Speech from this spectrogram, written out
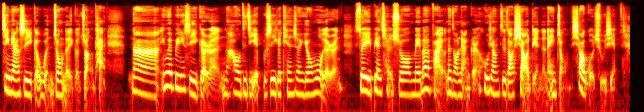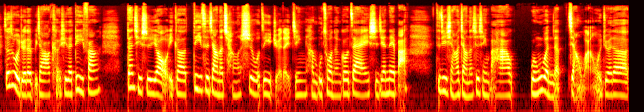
尽量是一个稳重的一个状态。那因为毕竟是一个人，然后自己也不是一个天生幽默的人，所以变成说没办法有那种两个人互相制造笑点的那一种效果出现，这是我觉得比较可惜的地方。但其实有一个第一次这样的尝试，我自己觉得已经很不错，能够在时间内把自己想要讲的事情把它。稳稳的讲完，我觉得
